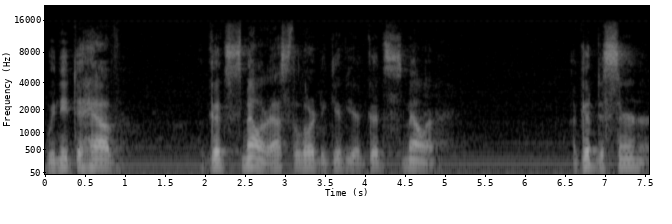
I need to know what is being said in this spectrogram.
We need to have a good smeller. Ask the Lord to give you a good smeller, a good discerner,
